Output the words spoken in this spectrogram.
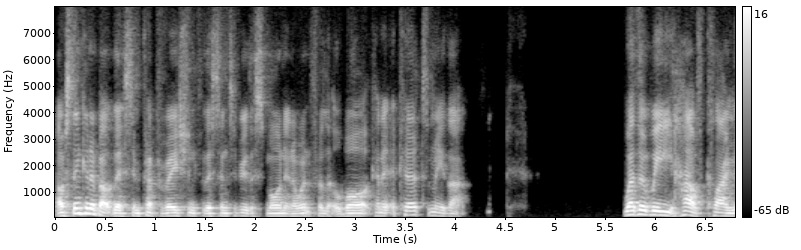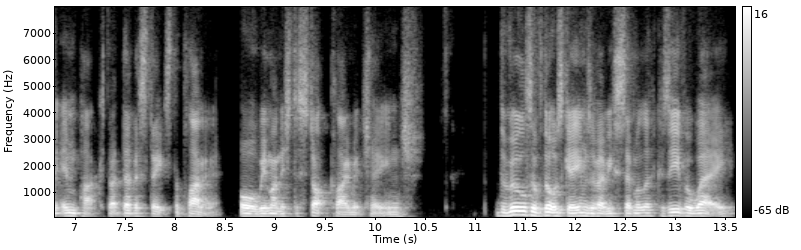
I was thinking about this in preparation for this interview this morning. I went for a little walk and it occurred to me that whether we have climate impact that devastates the planet or we manage to stop climate change, the rules of those games are very similar because either way,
